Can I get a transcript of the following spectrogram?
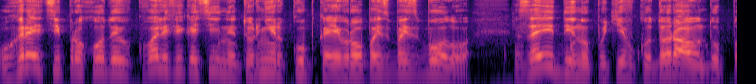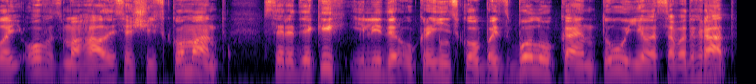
У Греції проходив кваліфікаційний турнір Кубка Європи з бейсболу. За єдину путівку до раунду плей-офф змагалися шість команд, серед яких і лідер українського бейсболу КНТУ Єлисаветград.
